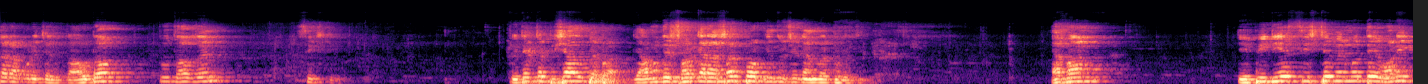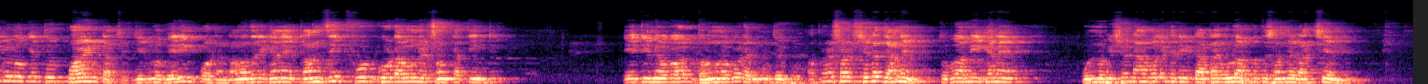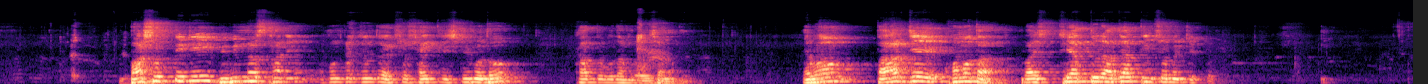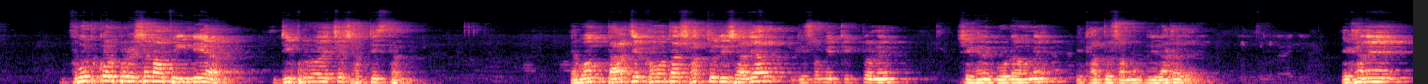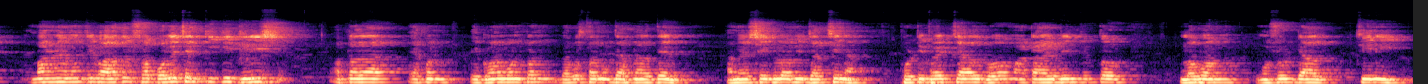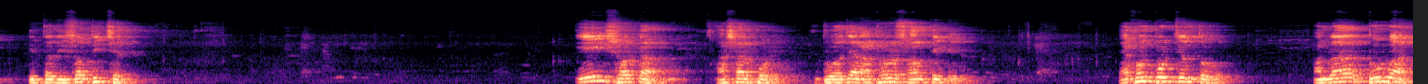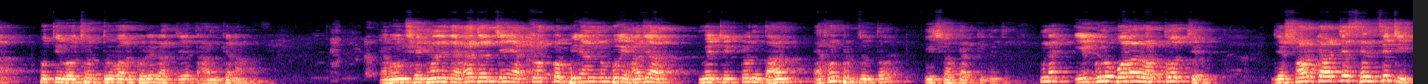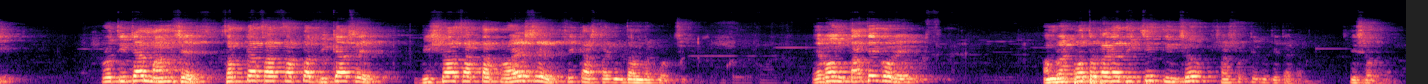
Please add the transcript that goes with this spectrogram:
দ্বারা পরিচালিত out of two thousand sixty এটা একটা বিশাল ব্যাপার যে আমাদের সরকার আসার পর কিন্তু সেটা আমরা করেছি। এখন এপিডিএস সিস্টেমের মধ্যে অনেকগুলো কিন্তু পয়েন্ট আছে যেগুলো ভেরি ইম্পর্ট্যান্ট আমাদের এখানে ট্রানজিট ফুড গোডাউনের সংখ্যা তিনটি। এটি নগর ধর্মনগর এবং উদয়পুর আপনারা সব সেটা জানেন তবু আমি এখানে অন্য বিষয় না বলে খালি ডাটাগুলো আপনাদের সামনে রাখছি আমি। বাষট্টিটি বিভিন্ন স্থানে এখন পর্যন্ত একশো সাঁত্রিশটির মতো খাদ্য গুদাম রয়েছে আমাদের। এবং তার যে ক্ষমতা, প্রায় ছিয়াত্তর হাজার তিনশো metric tonne. Food corporation of India, depot রয়েছে ষাটটি স্থানে। এবং তার যে ক্ষমতা, সাতচল্লিশ হাজার দুশো মেট্রিক টনে সেখানে গোডাউনে এই খাদ্য সামগ্রী রাখা যায়। এখানে মাননীয় মন্ত্রী বাহাদুর সব বলেছেন কি কি জিনিস আপনারা এখন এই গণবন্টন ব্যবস্থার মধ্যে আপনারা দেন। আমি সেগুলো আমি যাচ্ছি না। ফর্টিফাইড চাল, গম, আটা আয়োডিনযুক্ত লবণ, মসুর ডাল, চিনি ইত্যাদি সব দিচ্ছেন। এই সরকার আসার পরে দু হাজার আঠারো সাল থেকে এখন পর্যন্ত আমরা দুবার প্রতি বছর দুবার করে রাজ্যে ধান কেনা হয়। এবং সেখানে দেখা যাচ্ছে এক লক্ষ বিরানব্বই হাজার মেট্রিক টন ধান এখন পর্যন্ত এই সরকার কিনেছে। মানে এইগুলো বলার অর্থ হচ্ছে যে সরকার যে সেন্সিটিভ প্রতিটা মানুষের, সবকা সাথ, সবকা বিকাশের, বিশ্বাস তার প্রয়াসের সেই কাজটা কিন্তু আমরা করছি। এবং তাতে করে আমরা কত টাকা দিচ্ছি? তিনশো সাতষট্টি কোটি টাকা। এই সরকার।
